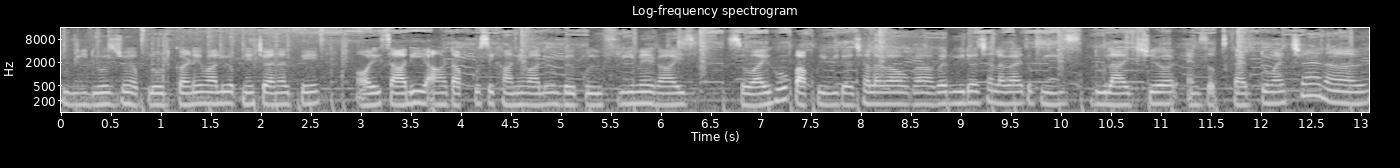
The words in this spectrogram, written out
टू वीडियोस जो है अपलोड करने वाली हूँ अपने चैनल पे, और ये सारी आर्ट आपको सिखाने वाली हूँ बिल्कुल फ्री में गाइस सो आई होप आपको ये वीडियो अच्छा लगा होगा। अगर वीडियो अच्छा लगा है तो please do like share and subscribe to my channel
